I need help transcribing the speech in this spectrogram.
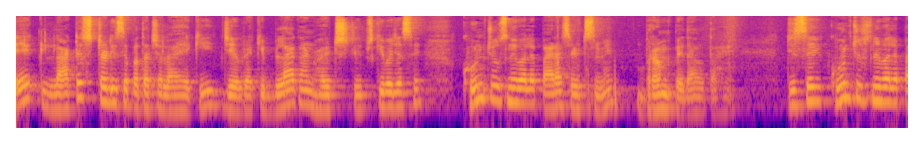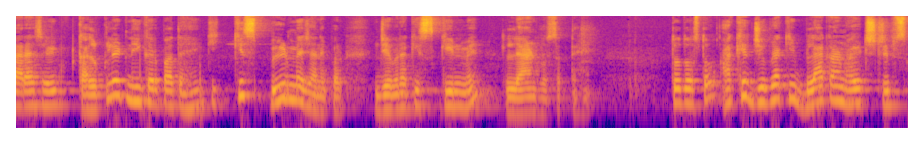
एक लेटेस्ट स्टडी से पता चला है कि जेब्रा की ब्लैक एंड व्हाइट स्ट्रिप्स की वजह से खून चूसने वाले पैरासाइट्स में भ्रम पैदा होता है, जिससे खून चूसने वाले पैरासाइट कैलकुलेट नहीं कर पाते हैं कि किस स्पीड में जाने पर जेबरा की स्किन में लैंड हो सकते हैं। तो दोस्तों, आखिर जेबरा की black and white strips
